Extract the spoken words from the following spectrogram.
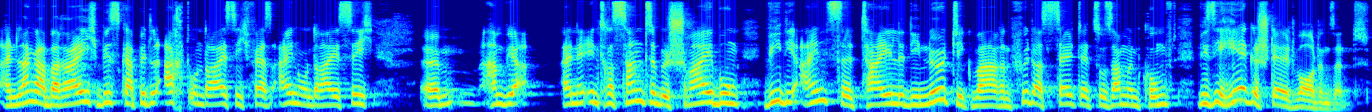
ein langer Bereich bis Kapitel 38, Vers 31, ähm, haben wir eine interessante Beschreibung, wie die Einzelteile, die nötig waren für das Zelt der Zusammenkunft, wie sie hergestellt worden sind.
